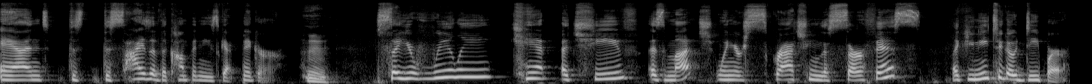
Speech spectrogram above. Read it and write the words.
and the the size of the companies get bigger. So you really can't achieve as much when you're scratching the surface. Like you need to go deeper.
